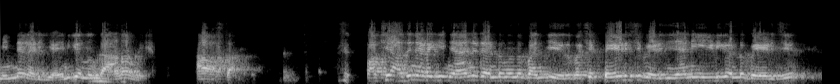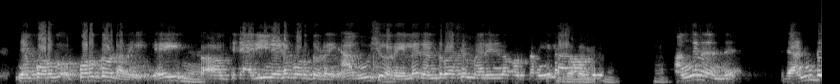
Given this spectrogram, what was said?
മിന്നൽ അടിക്കുക. എനിക്കൊന്നും കാണാൻ വയ്യ. ആ അവസ്ഥ. പക്ഷെ അതിനിടയ്ക്ക് ഞാൻ രണ്ടു മൂന്ന് പഞ്ച് ചെയ്തു. പക്ഷെ പേടിച്ച് പേടിച്ച് ഞാൻ ഈ ഇടി കണ്ട് പേടിച്ച് ഞാൻ പുറ- പുറത്തോട്ട് ഇറങ്ങി ഈ പിന്നെ അരീനയുടെ പുറത്തോട്ട് ഇറങ്ങി. ആഘോഷം അറിയില്ല. രണ്ടു പ്രാവശ്യം അരീനയുടെ പുറത്തിറങ്ങി. അങ്ങനെ തന്നെ രണ്ട്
